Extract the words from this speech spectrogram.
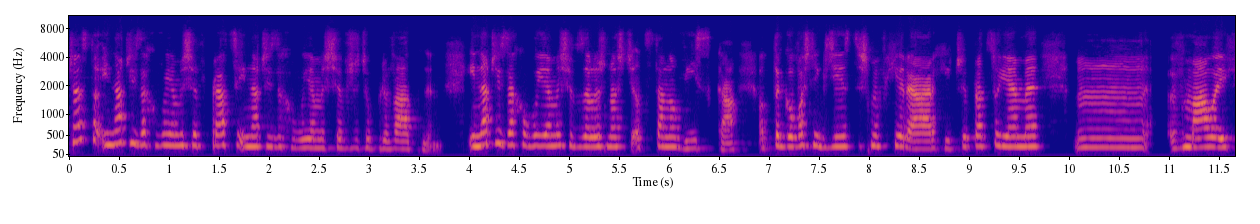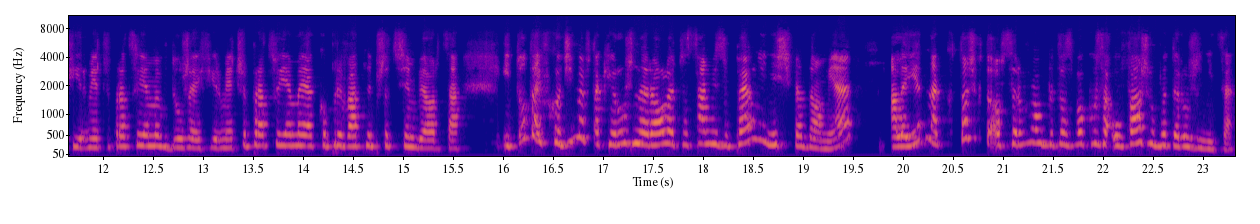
często inaczej zachowujemy się w pracy, inaczej zachowujemy się w życiu prywatnym, inaczej zachowujemy się w zależności od stanowiska, od tego właśnie, gdzie jesteśmy w hierarchii, czy pracujemy mm, w małej firmie, czy pracujemy w dużej firmie, czy pracujemy jako prywatny przedsiębiorca. I tutaj wchodzimy w takie różne role, czasami zupełnie nieświadomie, ale jednak ktoś, kto obserwowałby to z boku, zauważyłby te różnice.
